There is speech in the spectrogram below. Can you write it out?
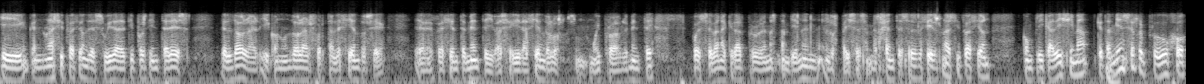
Y en una situación de subida de tipos de interés del dólar y con un dólar fortaleciéndose eh, recientemente y va a seguir haciéndolo muy probablemente, pues se van a quedar problemas también en, en los países emergentes. Es decir, es una situación complicadísima que también se reprodujo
